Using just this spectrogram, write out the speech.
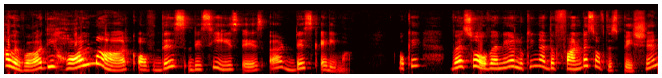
However, the hallmark of this disease is a disc edema. Okay. Well, so when you are looking at the fundus of this patient,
